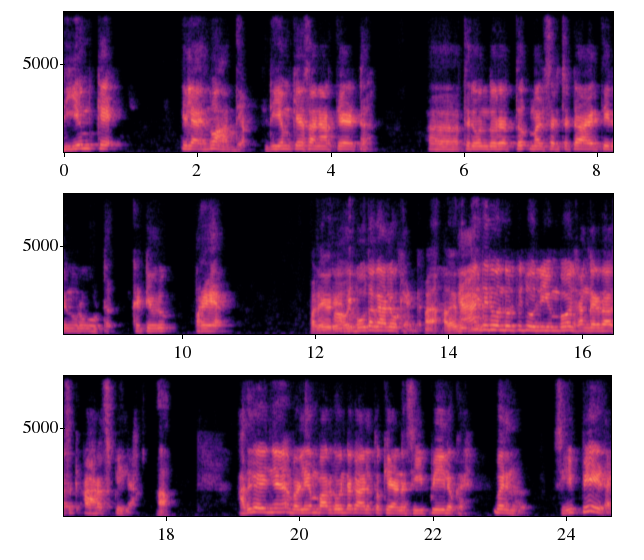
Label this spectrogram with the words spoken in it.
ഡി എം കെയിലായിരുന്നു ആദ്യം. ഡി എം കെ സ്ഥാനാർത്ഥിയായിട്ട് തിരുവനന്തപുരത്ത് മത്സരിച്ചിട്ട് ആയിരത്തി ഇരുന്നൂറ് വോട്ട്. കിട്ടിയൊരു പഴയ പഴയൊരു ഒരു ഭൂതകാലം ഒക്കെ ഉണ്ട് ഞാൻ തിരുവനന്തപുരത്ത് ജോലി ചെയ്യുമ്പോൾ ശങ്കരദാസ് ആർ എസ് പിയിലാണ് അത് കഴിഞ്ഞ് വെള്ളിയം ഭാർഗവന്റെ കാലത്തൊക്കെയാണ് സി പി ഐയിലൊക്കെ വരുന്നത്. സി പി ഐയുടെ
